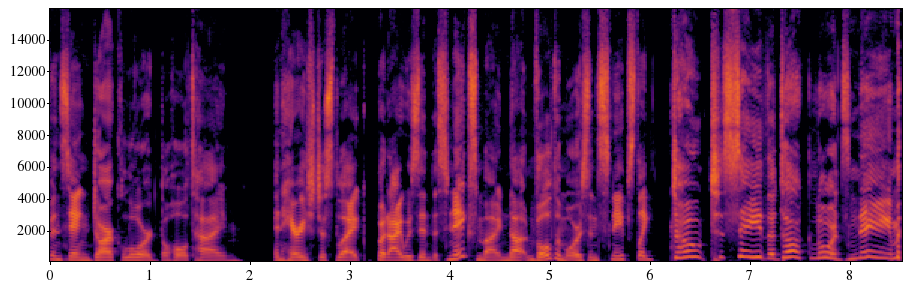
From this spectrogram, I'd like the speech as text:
been saying Dark Lord the whole time. And Harry's just like, but I was in the snake's mind, not in Voldemort's. And Snape's like, don't say the Dark Lord's name.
